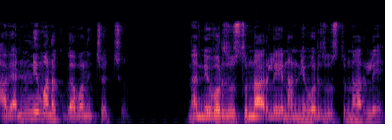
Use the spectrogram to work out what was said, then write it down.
అవన్నీ మనకు గమనించవచ్చు నన్ను ఎవరు చూస్తున్నారులే నన్ను ఎవరు చూస్తున్నారులే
